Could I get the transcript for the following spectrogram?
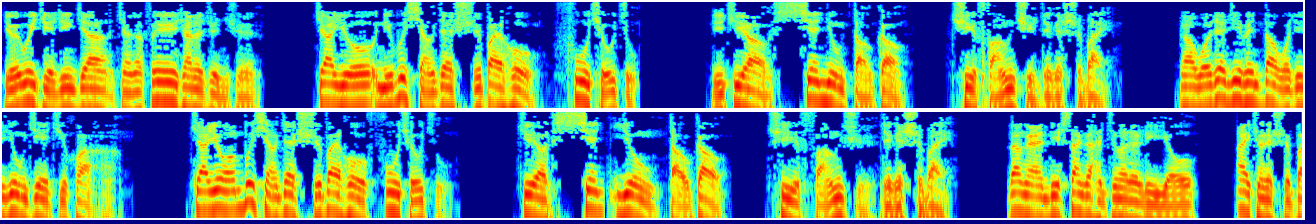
有一位解经家讲得非常的准确。假如你不想在失败后复求主，你就要先用祷告去防止这个失败。那我在这篇道我就用这句话啊：假如我们不想在失败后呼求主，就要先用祷告去防止这个失败。当然，第三个很重要的理由，爱情的失败，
